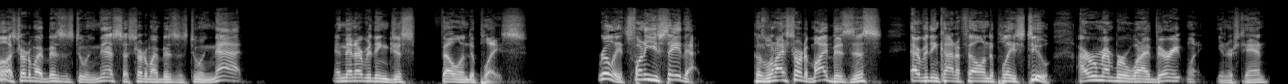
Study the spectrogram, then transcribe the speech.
Well, I started my business doing this, I started my business doing that, and then everything just fell into place. Really, it's funny you say that because when I started my business, everything kind of fell into place too. I remember when I very, when, you understand,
